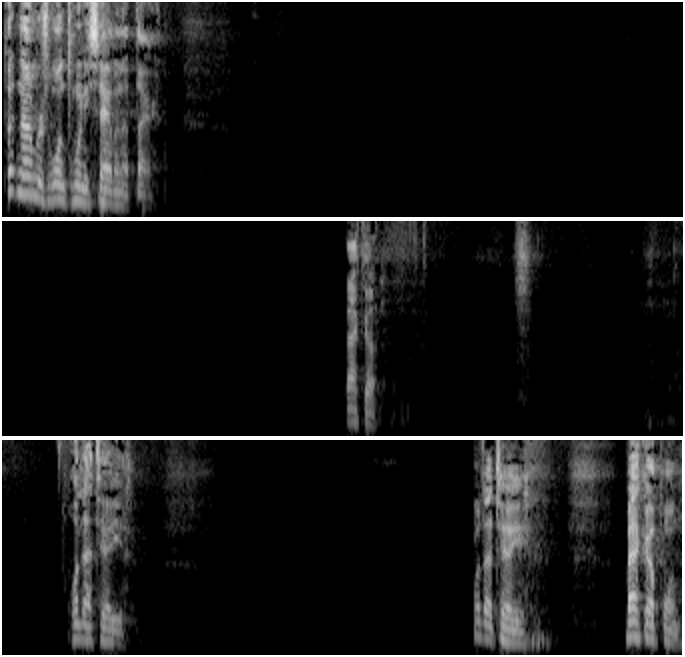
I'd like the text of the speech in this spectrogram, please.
put Numbers 127 up there. Back up. What did I tell you? What did I tell you? Back up one.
